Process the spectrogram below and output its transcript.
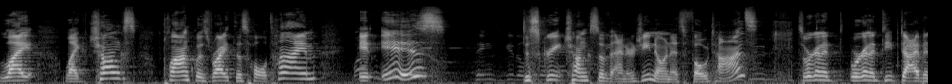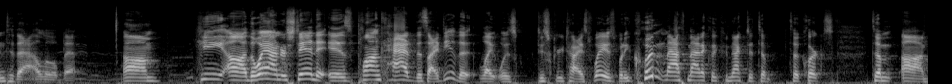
light like chunks. Planck was right this whole time. It is discrete chunks of energy known as photons. So we're gonna we're gonna deep dive into that a little bit. Um, he uh, the way I understand it is Planck had this idea that light was discretized waves, but he couldn't mathematically connect it to, to Clerk's to uh,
